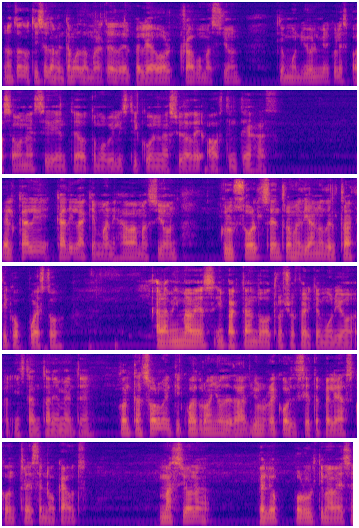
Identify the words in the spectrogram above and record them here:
En otras noticias lamentamos la muerte del peleador Travo Mación que murió el miércoles pasado en un accidente automovilístico en la ciudad de Austin, Texas. El Cadillac que manejaba Mación cruzó el centro mediano del tráfico opuesto a la misma vez impactando a otro chofer que murió instantáneamente. Con tan solo 24 años de edad y un récord de 7 peleas con 13 knockouts, Maciona peleó por última vez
